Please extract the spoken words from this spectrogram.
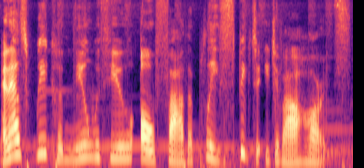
And as we commune with you, oh Father, please speak to each of our hearts.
